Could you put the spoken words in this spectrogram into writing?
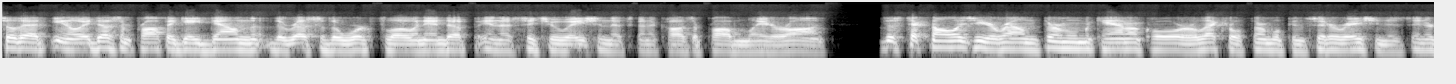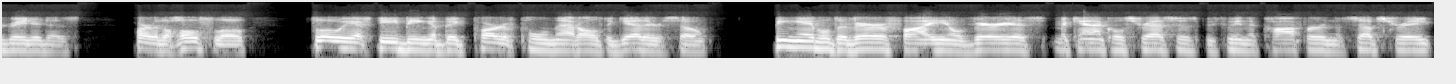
so that you know it doesn't propagate down the rest of the workflow and end up in a situation that's going to cause a problem later on. This technology around thermal mechanical or electrothermal consideration is integrated as part of the whole flow. FloEFD being a big part of pulling that all together. So being able to verify, you know, various mechanical stresses between the copper and the substrate,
